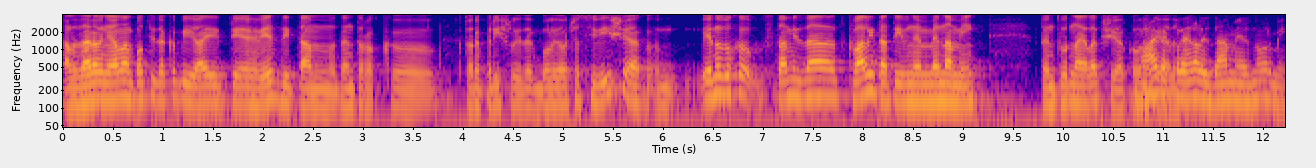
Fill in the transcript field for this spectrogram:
Ale zároveň ja mám pocit, ako by aj tie hviezdy tam tento rok, e, ktoré prišli, tak boli o čosi vyššie. Jednoducho, tam mi zdá kvalitatívne menami ten turnaj lepší ako No aj tak prehrali s Dánmi aj z Normy.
